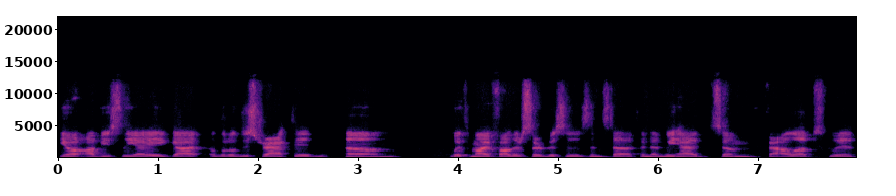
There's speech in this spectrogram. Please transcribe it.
you know, obviously, I got a little distracted um, with my father's services and stuff, and then we had some foul ups with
